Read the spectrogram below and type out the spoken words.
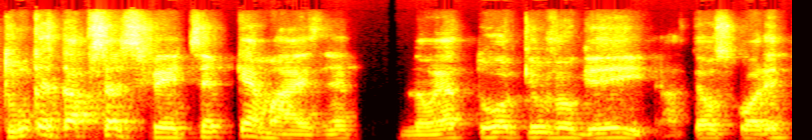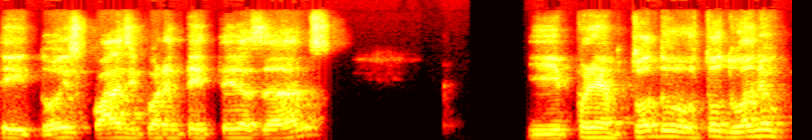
tu nunca para satisfeito, sempre quer mais, né? Não é à toa que eu joguei até os 42, quase 43 anos. E, por exemplo, todo, todo ano,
